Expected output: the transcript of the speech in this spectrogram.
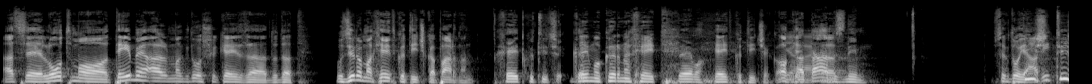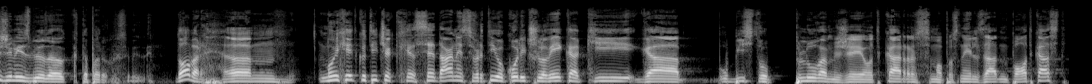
A se lotimo teme, ali ima kdo še kaj za dodati? Oziroma, hejt kotička, pardon. Hejt kotiček. Dajmo kar na hejt. Dajmo. Hejt kotiček. Okay. Ja, A dan uh, z njim. Se kdo Ti, javi? ti že nisi bil ta prvi, se mi zdi. Dober, um, moj hit kotiček se danes vrti okoli človeka, ki ga v bistvu pluvam že odkar smo posneli zadnji podcast,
